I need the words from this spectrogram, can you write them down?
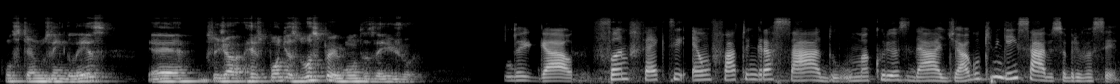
com os termos em inglês. É, você já responde as duas perguntas aí, Ju. Legal. Fun fact é um fato engraçado, uma curiosidade, algo que ninguém sabe sobre você.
